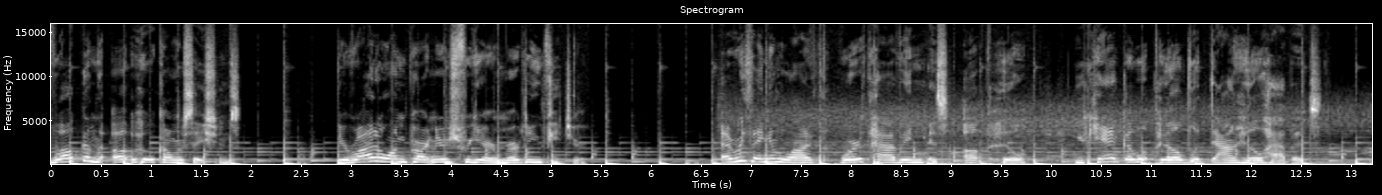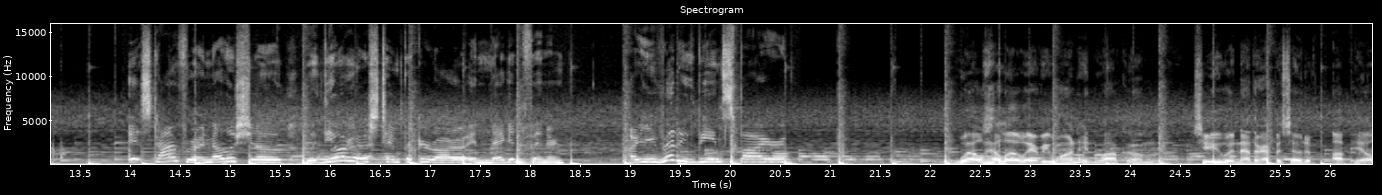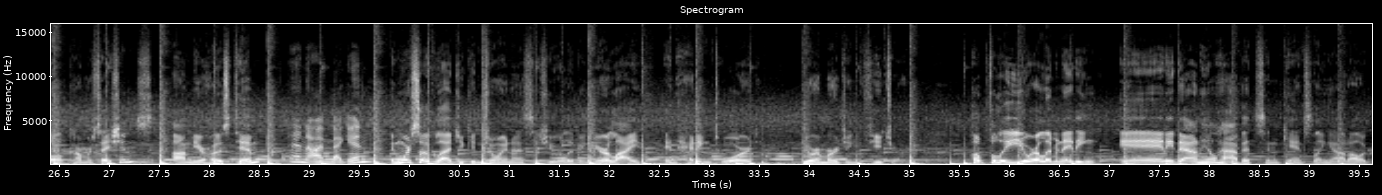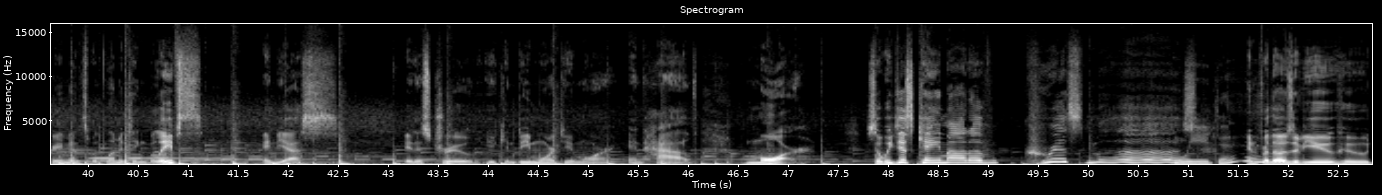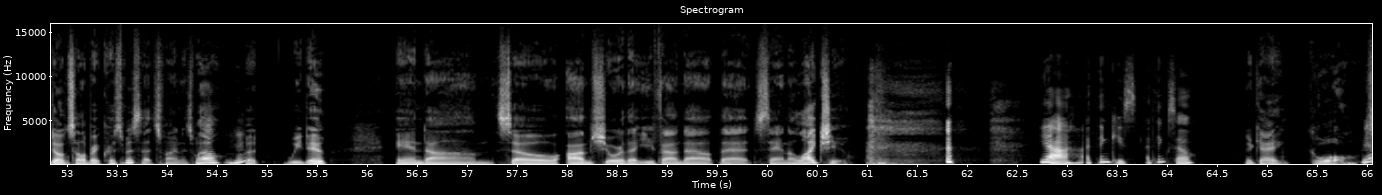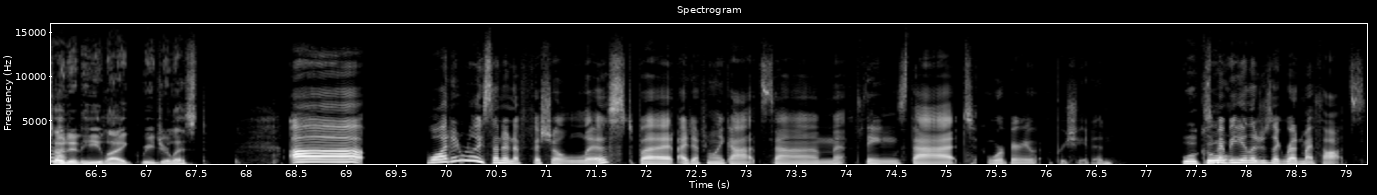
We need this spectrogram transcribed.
Welcome to Uphill Conversations, your ride along partners for your emerging future. Everything in life worth having is uphill. You can't go uphill with downhill habits. It's time for another show with your hosts Tim Pecoraro and Megan Finner. Are you ready to be inspired? Well, hello everyone, and welcome to another episode of Uphill Conversations. I'm your host, Tim, And I'm Megan. and we're so glad you can join us as you are living your life and heading toward your emerging future. Hopefully, you are eliminating any downhill habits and canceling out all agreements with limiting beliefs. And yes, it is true, you can be more, do more, and have more. So, we just came out of Christmas. We did. And for those of you who don't celebrate Christmas, that's fine as well, but we do. And um, so I'm sure that you found out that Santa likes you. Yeah, I think he's I think so. Okay, cool. Yeah. So did he like read your list? Uh well, I didn't really send an official list, but I definitely got some things that were very appreciated. Well, cool. So maybe he just like read my thoughts.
